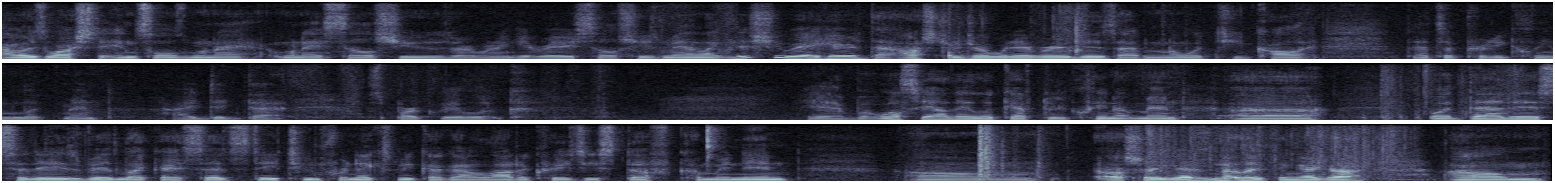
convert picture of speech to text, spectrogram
I always wash the insoles when I when I sell shoes or when I get ready to sell shoes. Man, like this shoe right here, the ostrich or whatever it is, I don't know what you'd call it. That's a pretty clean look, man. I dig that sparkly look. Yeah, but we'll see how they look after the cleanup, man. Uh, but that is today's vid. Like I said, stay tuned for next week. I got a lot of crazy stuff coming in. Um, I'll show you guys another thing I got. Um,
